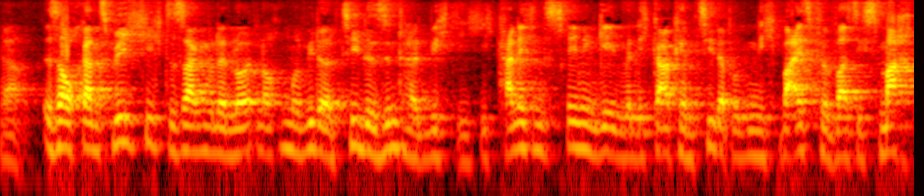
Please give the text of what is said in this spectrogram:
Ja, ist auch ganz wichtig, das sagen wir den Leuten auch immer wieder, Ziele sind halt wichtig. Ich kann nicht ins Training gehen, wenn ich gar kein Ziel habe und nicht weiß, für was ich es mache.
